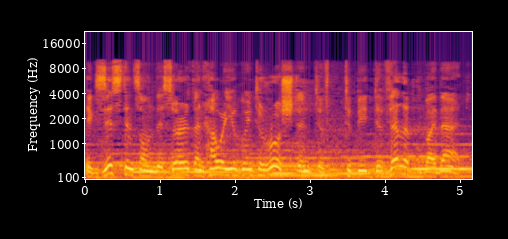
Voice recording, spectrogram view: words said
existence on this earth and how are you going to rushd and to, to be developed by that.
